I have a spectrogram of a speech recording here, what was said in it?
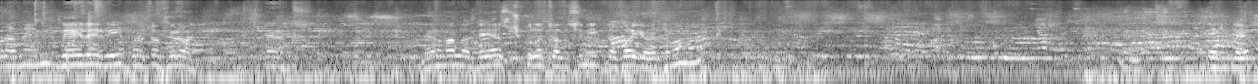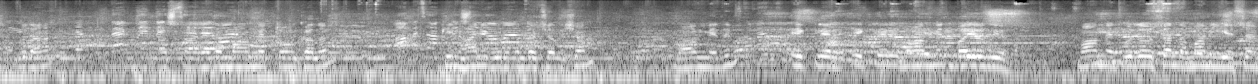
Evet, burada neymiş? Beylerbeyi protofirol. Evet. Ben valla beyaz çikolatalısını ilk defa gördüm ama Evet. Ekler. Bu da hastanede. Muhammed Tonkal'ın Pinhani grubunda çalışan Muhammed'in ekleri. Ekleri Muhammed bayılıyor. Muhammed burada olsan da mami yesem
